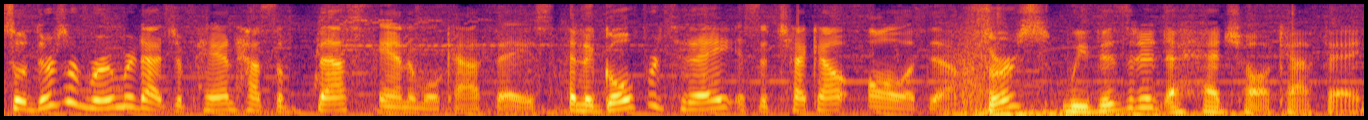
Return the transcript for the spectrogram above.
So there's a rumor that Japan has the best animal cafes, and the goal for today is to check out all of them. First, we visited a hedgehog cafe.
